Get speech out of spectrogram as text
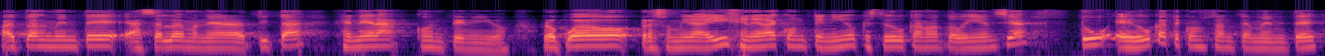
actualmente hacerlo de manera gratuita, genera contenido. Lo puedo resumir ahí, genera contenido que esté educando a tu audiencia Tú edúcate constantemente,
